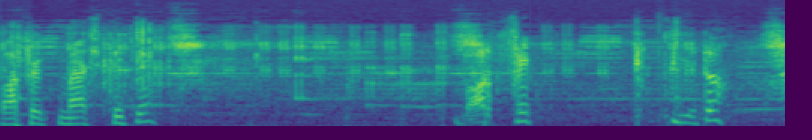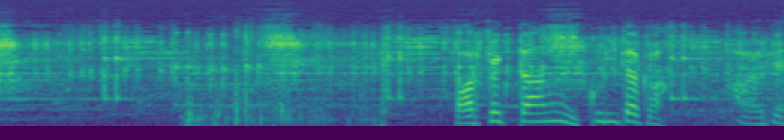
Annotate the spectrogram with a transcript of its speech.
পারফেক্ট ম্যাচ থেকে। পারফেক্ট এটা? পারফেক্ট আমি কুড়ি টাকা। আরে।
